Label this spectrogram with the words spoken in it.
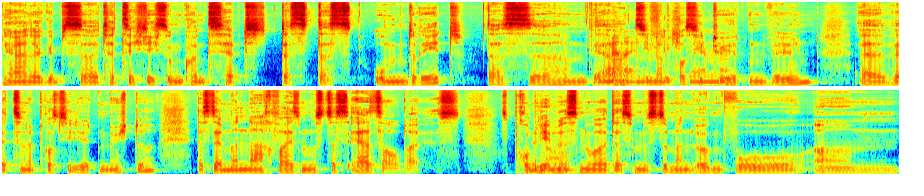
Ja, da gibt's äh, tatsächlich so ein Konzept, dass das umdreht, dass ähm, wer zu einer Prostituierten nehmen, ne? willen, äh, wer zu einer Prostituierten möchte, dass der Mann nachweisen muss, dass er sauber ist. Das Problem genau. ist nur, das müsste man irgendwo ähm,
